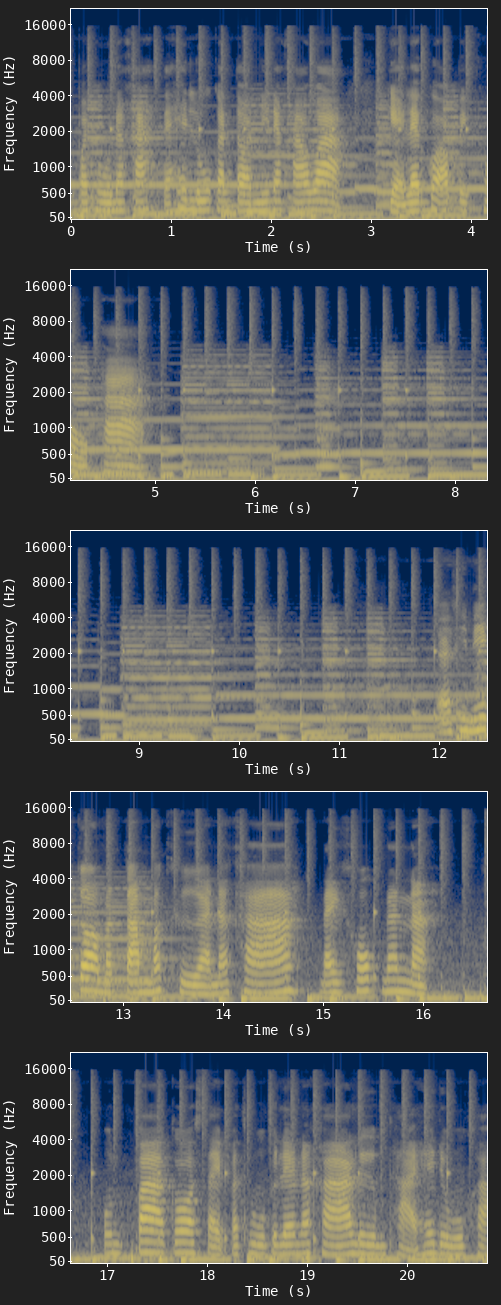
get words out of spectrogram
กปลาทูนะคะ แต่ให้รู้กันตอนนี้นะคะว่าแกะแล้วก็เอาไปโขกค่ะ แล้วทีนี้ก็มาตำมะเขือนะคะ ในคกนั่นน่ะ คุณป้าก็ใส่ปลาทูไปแล้วนะคะ ลืมถ่ายให้ดูค่ะ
